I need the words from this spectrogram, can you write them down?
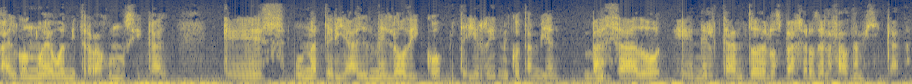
algo nuevo en mi trabajo musical que es un material melódico y rítmico también, basado en el canto de los pájaros de la fauna mexicana.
